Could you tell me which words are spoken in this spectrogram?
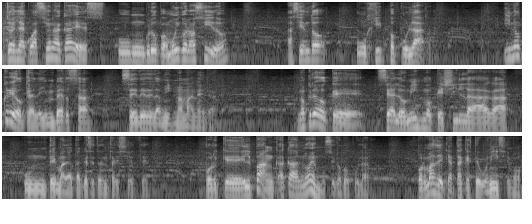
Entonces la ecuación acá es un grupo muy conocido haciendo un hit popular. Y no creo que a la inversa se dé de la misma manera. No creo que sea lo mismo que Gilda haga un tema de Ataque 77. Porque el punk acá no es música popular. Por más de que Ataque esté buenísimo.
